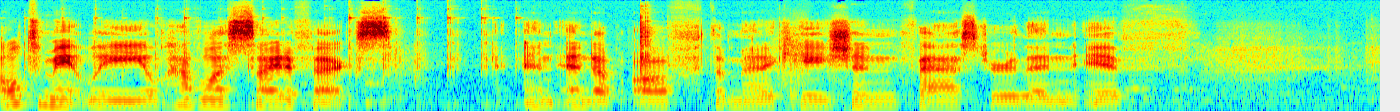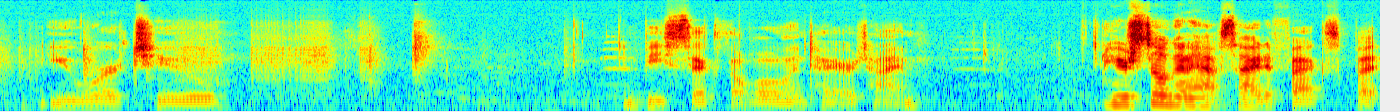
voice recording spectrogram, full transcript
ultimately you'll have less side effects and end up off the medication faster than if you were to be sick the whole entire time. You're still going to have side effects, but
